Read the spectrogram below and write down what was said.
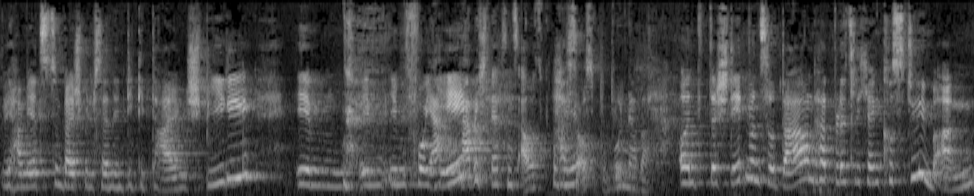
Wir haben jetzt zum Beispiel so einen digitalen Spiegel im, im, im Foyer. Ja, habe ich letztens ausprobiert. Hast ausprobiert. Wunderbar. Und da steht man so da und hat plötzlich ein Kostüm an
